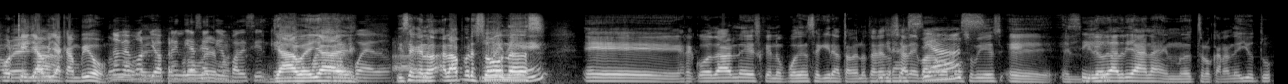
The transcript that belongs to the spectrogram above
porque ya Bella. Cambió. No, mi amor, yo aprendí hace tiempo a decir que Ya no, Bella no eh, puedo. dice que no- a las personas bien. Eh, recordarles que nos pueden seguir a través de nuestras redes sociales. Vamos a subir eh, el Sí. video de Adriana en nuestro canal de YouTube.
